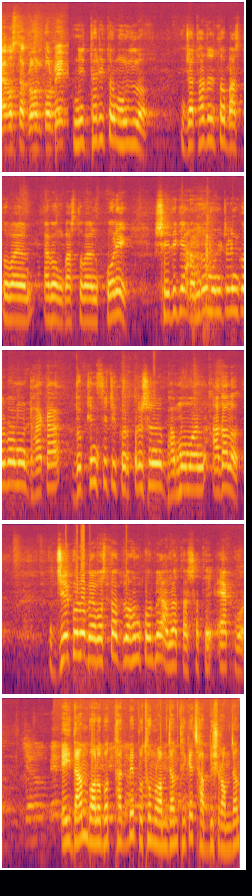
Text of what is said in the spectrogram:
ব্যবস্থা গ্রহণ করবে। নির্ধারিত মূল্য যথাযথ বাস্তবায়ন এবং বাস্তবায়ন করে সেদিকে আমরাও মনিটরিং করব এবং ঢাকা দক্ষিণ সিটি কর্পোরেশনের ভ্রাম্যমাণ আদালত যে কোনো ব্যবস্থা গ্রহণ করবে, আমরা তার সাথে একমত। এই দাম বলবৎ থাকবে প্রথম রমজান থেকে ২৬ রমজান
